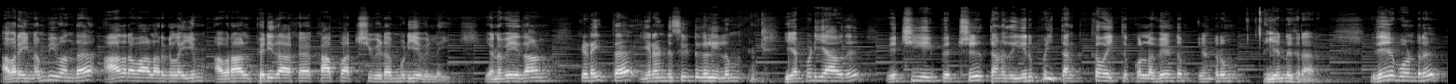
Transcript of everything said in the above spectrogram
அவரை நம்பி வந்த ஆதரவாளர்களையும் அவரால் பெரிதாக காப்பாற்றிவிட முடியவில்லை. எனவேதான் கிடைத்த இரண்டு சீட்டுகளிலும் எப்படியாவது வெற்றியை பெற்று தனது இருப்பை தக்க வைத்து கொள்ள வேண்டும் என்றும் எண்ணுகிறார். இதேபோன்று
